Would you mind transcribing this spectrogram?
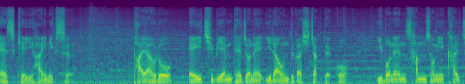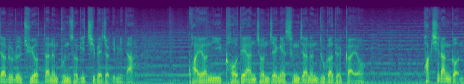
SK 하이닉스. 바야흐로 HBM 대전의 2라운드가 시작됐고 이번엔 삼성이 칼자루를 쥐었다는 분석이 지배적입니다. 과연 이 거대한 전쟁의 승자는 누가 될까요? 확실한 건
